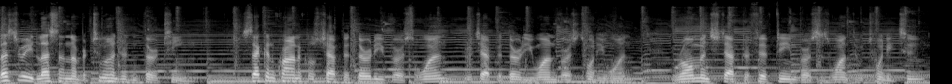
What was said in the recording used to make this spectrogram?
Let's read lesson number 213. Second Chronicles chapter 30 verse 1 through chapter 31 verse 21, Romans chapter 15 verses 1 through 22,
